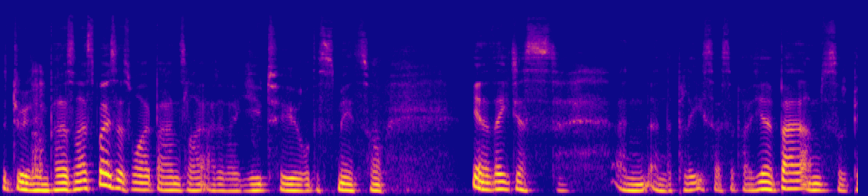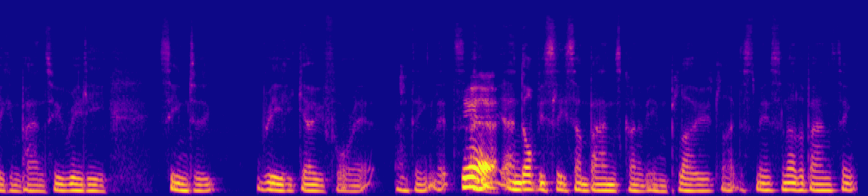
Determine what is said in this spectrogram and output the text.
the driven person. I suppose that's why bands like I don't know U2 or the Smiths or you know they just and and the Police. I suppose. Yeah, I'm just sort of picking bands who really seem to really go for it and think let's yeah and, and, obviously some bands kind of implode like the Smiths and other bands think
